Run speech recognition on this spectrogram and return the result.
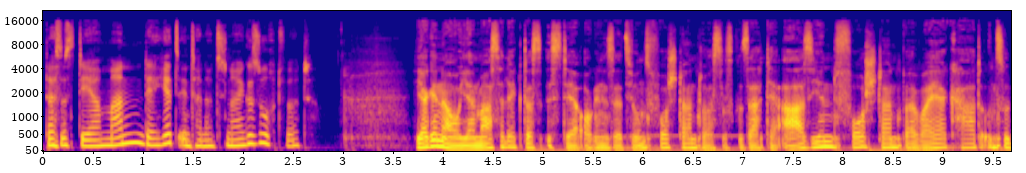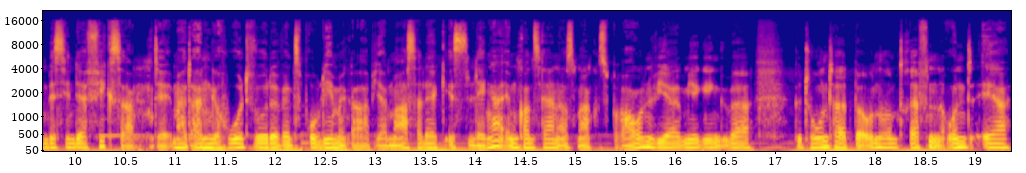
Das ist der Mann, der jetzt international gesucht wird. Ja, genau. Jan Marsalek, das ist der Organisationsvorstand, du hast es gesagt, der Asienvorstand bei Wirecard und so ein bisschen der Fixer, der immer dann geholt wurde, wenn es Probleme gab. Jan Marsalek ist länger im Konzern als Markus Braun, wie er mir gegenüber betont hat bei unserem Treffen. Und er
